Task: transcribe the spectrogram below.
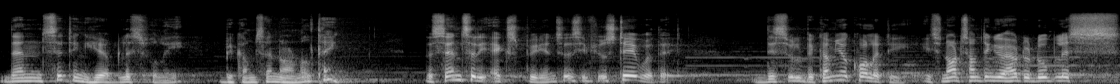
then sitting here blissfully becomes a normal thing. The sensory experiences, if you stay with it, this will become your quality. It's not something you have to do bliss.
